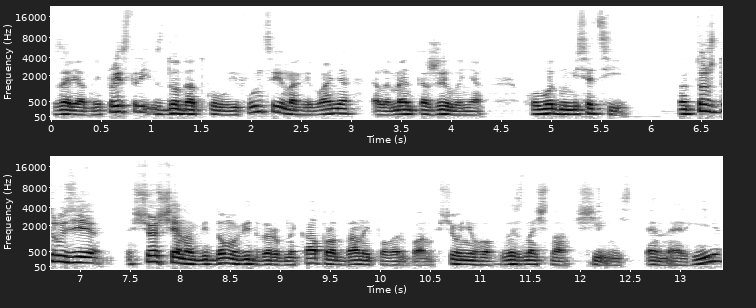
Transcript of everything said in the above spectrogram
зарядний пристрій з додатковою функцією нагрівання елемента живлення в холодні місяці. Тож, друзі, що ще нам відомо від виробника про даний повербанк? Що у нього визначна щільність енергії,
